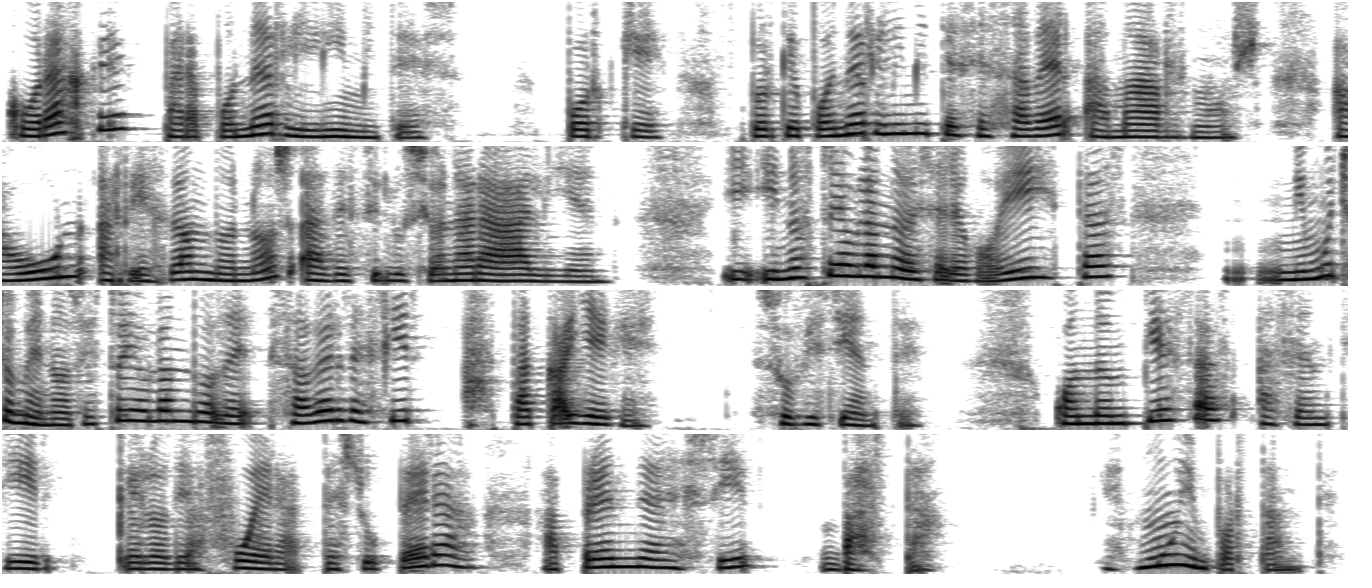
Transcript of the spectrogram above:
coraje para poner límites. ¿Por qué? Porque poner límites es saber amarnos, aún arriesgándonos a desilusionar a alguien. Y, no estoy hablando de ser egoístas, ni mucho menos, estoy hablando de saber decir hasta acá llegué, suficiente. Cuando empiezas a sentir que lo de afuera te supera, aprende a decir basta. Es muy importante.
